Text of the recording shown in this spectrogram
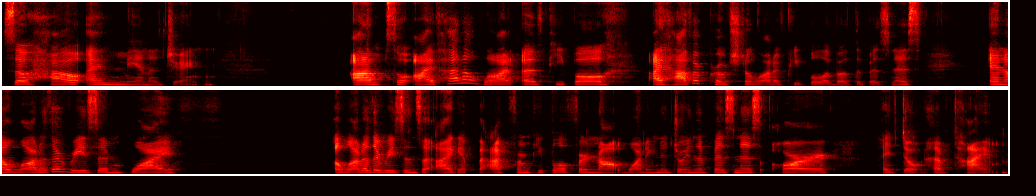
So how I'm managing Um, so I've had a lot of people I have approached a lot of people about the business, and a lot of the reason why a lot of the reasons that I get back from people for not wanting to join the business are I don't have time.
